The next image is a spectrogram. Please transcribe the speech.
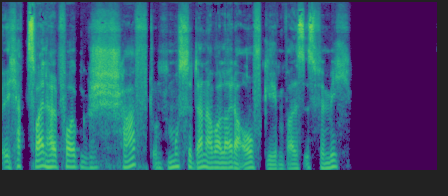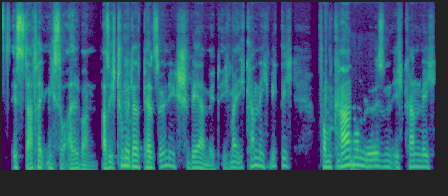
Ich habe 2,5 Folgen geschafft und musste dann aber leider aufgeben, weil es ist für mich ist Star Trek nicht so albern. Also, ich tue mir Ja. da persönlich schwer mit. Ich meine, ich kann mich wirklich vom Kanon lösen, ich kann mich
